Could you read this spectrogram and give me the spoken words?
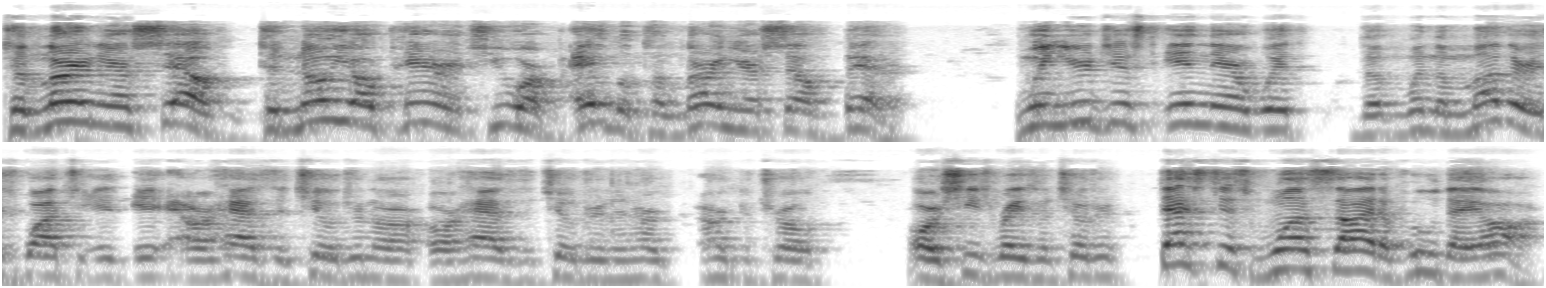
to learn yourself to know your parents you are able to learn yourself better when you're just in there with the when the mother is watching it, it, or has the children or or has the children in her her control or she's raising children, that's just one side of who they are.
